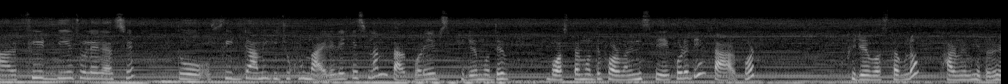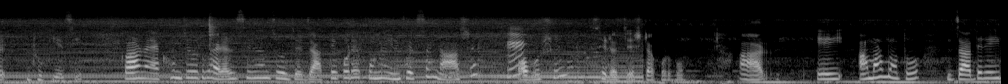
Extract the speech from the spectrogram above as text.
আর ফিড দিয়ে চলে গেছে তো ফিডটা আমি কিছুক্ষণ বাইরে রেখেছিলাম তারপরে ফিডের মধ্যে বস্তার মধ্যে ফরমালিন স্প্রে করে দিয়ে তারপর ফিডের বস্তাগুলো ফার্মের ভেতরে ঢুকিয়েছি। কারণ এখন যেহেতু ভাইরাল সিজন চলছে যাতে করে কোনো ইনফেকশন না আসে অবশ্যই সেটা চেষ্টা করব। আর এই আমার মতো যাদের এই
